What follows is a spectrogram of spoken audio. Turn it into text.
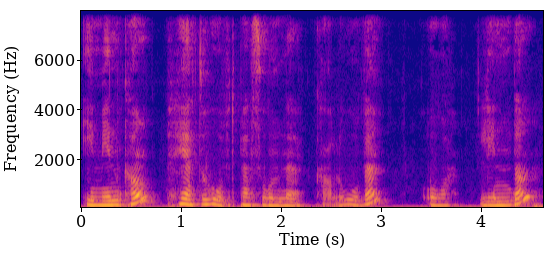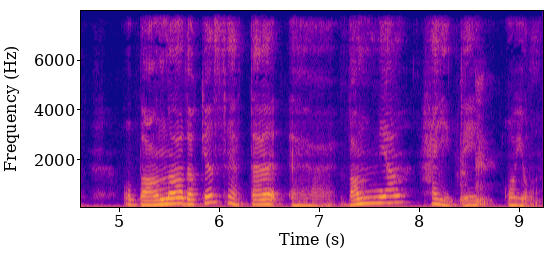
I Min kamp heter hovedpersonene Karl Ove og Linda. Og barna deres heter uh, Vanja, Heidi og Jon.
